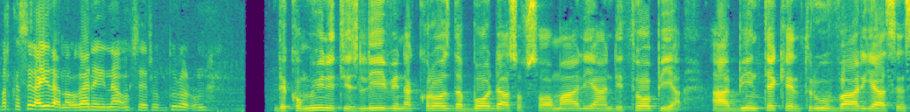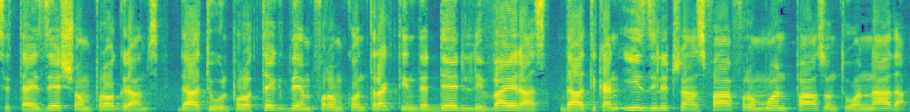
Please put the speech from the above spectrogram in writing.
Marka sida ayada aan ogaanaynaa un seeruburar unahan The communities living across the borders of Somalia and Ethiopia are being taken through various sensitization programs that will protect them from contracting the deadly virus that can easily transfer from one person to another.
